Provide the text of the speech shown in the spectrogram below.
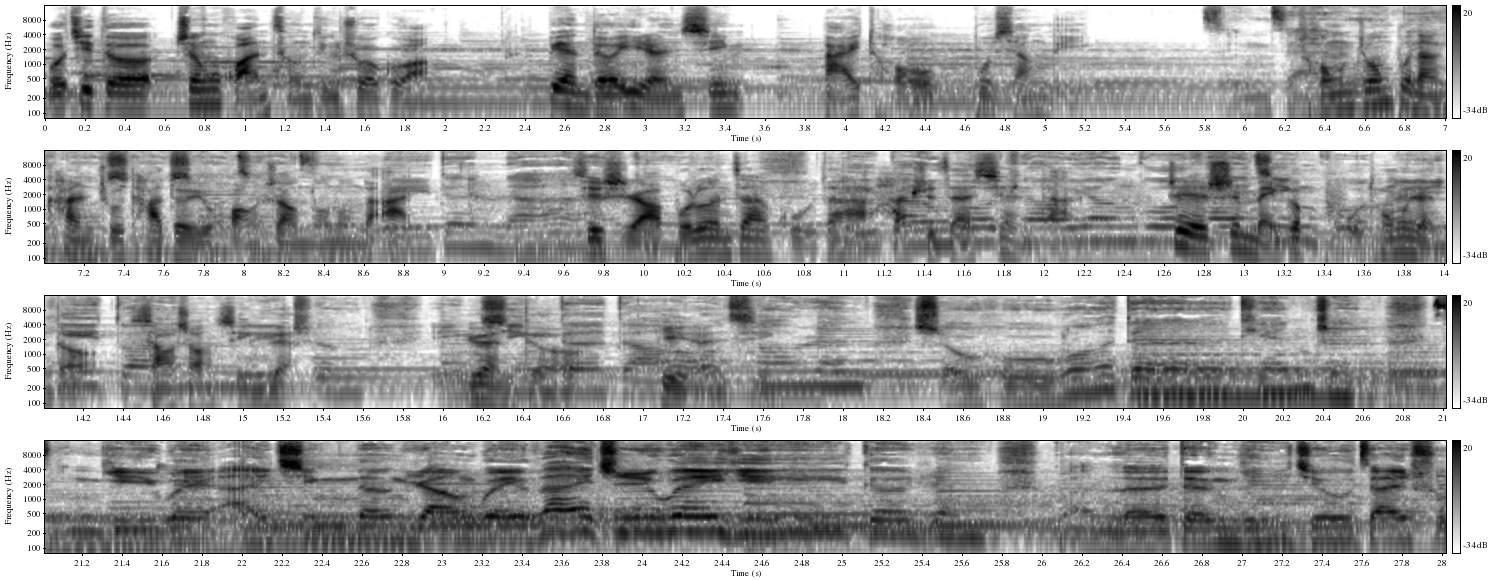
我记得甄嬛曾经说过：“便得一人心，白头不相离。”从中不难看出他对于皇上浓浓的爱。其实啊，不论在古代还是在现代，这也是每个普通人的小小心愿，愿得一人心。守护我的天真，曾以为爱情能让未来只为一个人。关了灯，依旧在书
